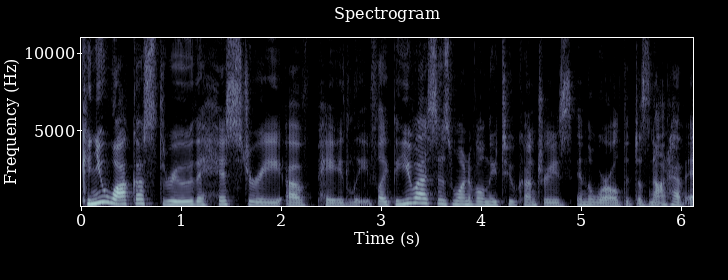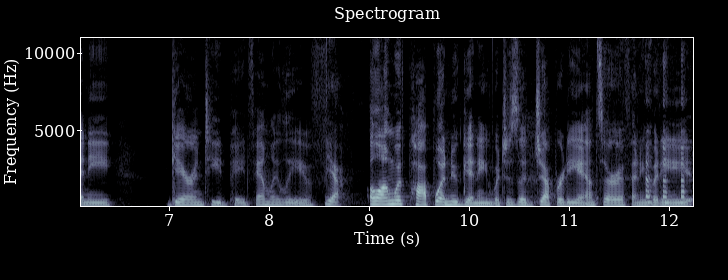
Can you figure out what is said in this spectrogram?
Can you walk us through the history of paid leave? Like the US is one of only two countries in the world that does not have any guaranteed paid family leave. Yeah along with Papua New Guinea, which is a Jeopardy answer if anybody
